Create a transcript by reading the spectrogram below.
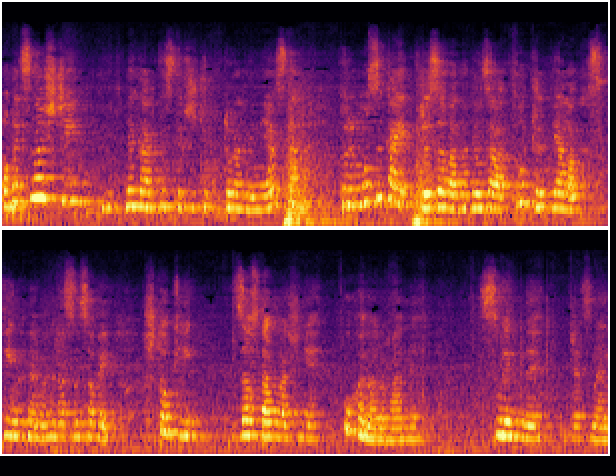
obecności wybitnego artysty w życiu kulturalnym miasta, którym muzyka jazzowa nawiązała twórczy dialog z pięknem renesansowej sztuki, został właśnie uhonorowany słynny jazzman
